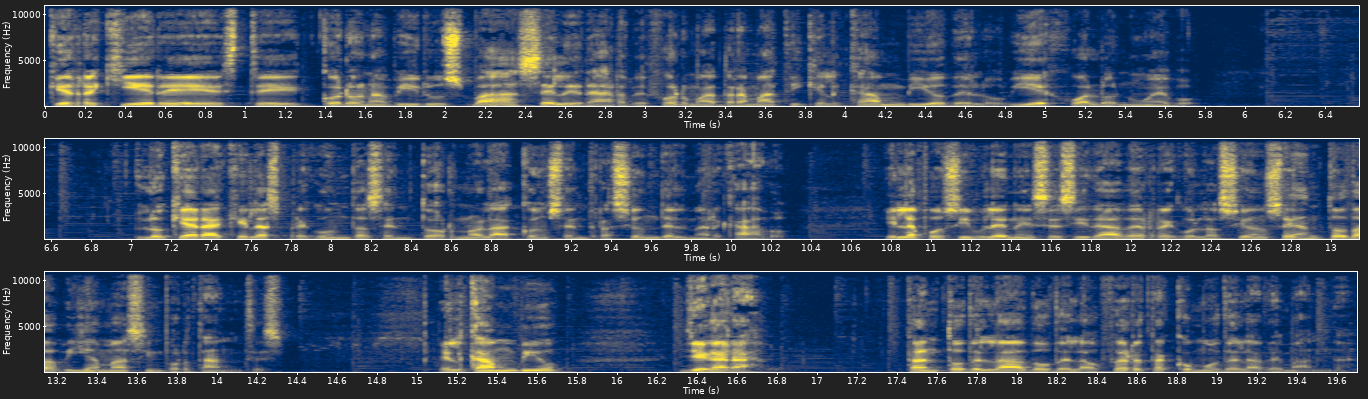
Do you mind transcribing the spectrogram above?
que requiere este coronavirus, va a acelerar de forma dramática el cambio de lo viejo a lo nuevo lo que hará que las preguntas en torno a la concentración del mercado y la posible necesidad de regulación sean todavía más importantes. El cambio llegará, tanto del lado de la oferta como de la demanda.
